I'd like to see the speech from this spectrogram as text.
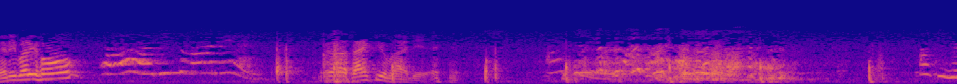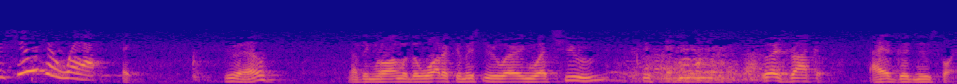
Anybody home? Hello, Uncle. Come on in. Thank you, my dear. Oh, Uncle, your shoes are wet. Hey. Well, nothing wrong with the water commissioner wearing wet shoes. Where's Bronco? I have good news for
